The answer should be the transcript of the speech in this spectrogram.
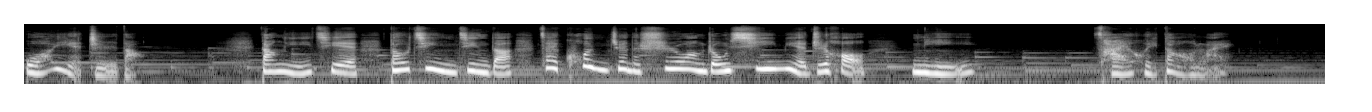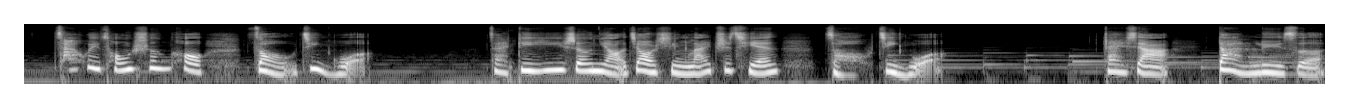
我也知道。当一切都静静的在困倦的失望中熄灭之后，你才会到来，才会从身后走近我，在第一声鸟叫醒来之前走近我，摘下淡绿色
